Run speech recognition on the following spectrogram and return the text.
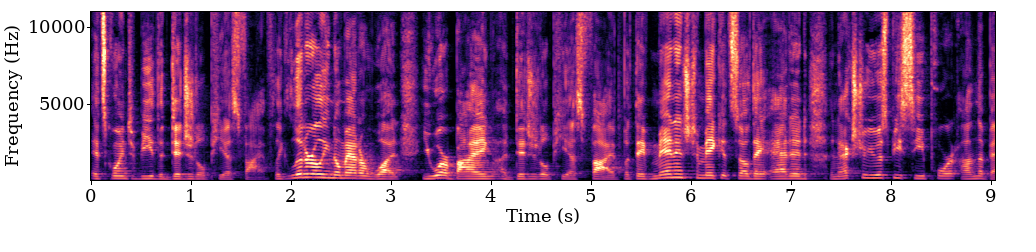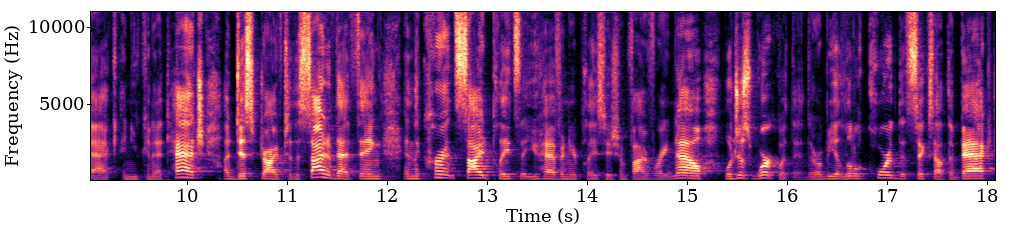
it's going to be the digital PS5. Like literally no matter what, you are buying a digital PS5, but they've managed to make it so they added an extra USB-C port on the back and you can attach a disk drive to the side of that thing and the current side plates that you have in your PlayStation 5 right now will just work with it. There will be a little cord that sticks out the back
